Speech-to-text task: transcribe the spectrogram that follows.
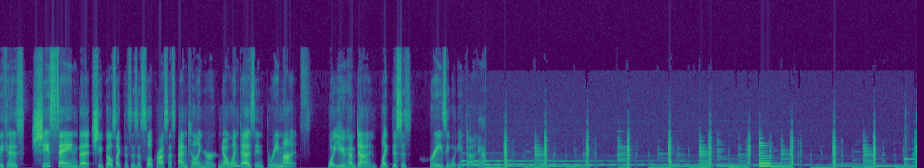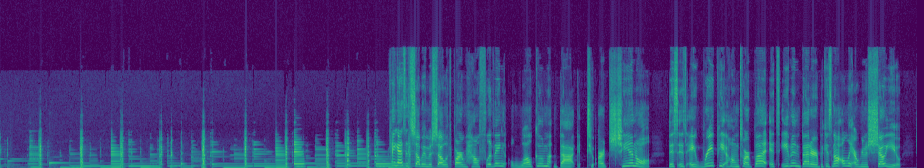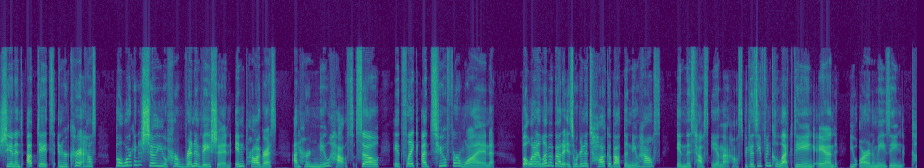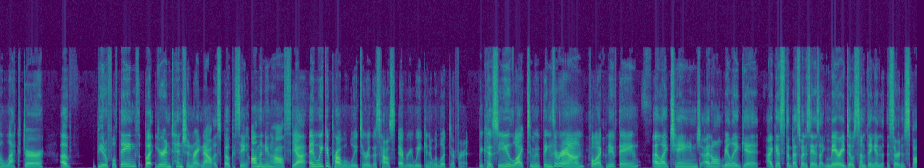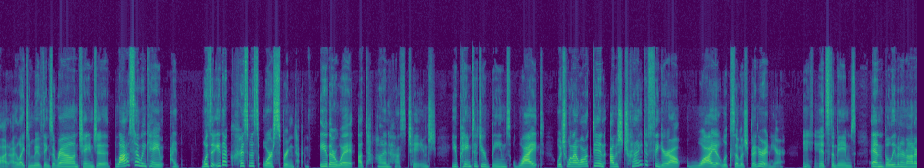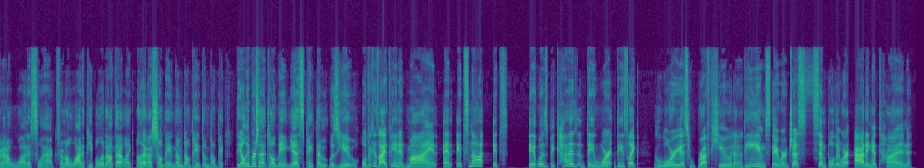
because she's saying that she feels like this is a slow process. I'm telling her no one does in three months what you have done. Like this is crazy what you've done. Yeah. Shelby Michelle with Farmhouse Living. Welcome back to our channel. This is a repeat home tour, but it's even better because not only are we going to show you Shannon's updates in her current house, but we're going to show you her renovation in progress at her new house. So it's like a two for one. But what I love about it is we're going to talk about the new house in this house and that house because you've been collecting and you are an amazing collector of beautiful things, but your intention right now is focusing on the new house. Yeah. And we could probably tour this house every week and it would look different because you like to move things around, collect new things. I like change. I don't really get, I guess the best way to say it is like married to something in a certain spot. I like to move things around, change it. Last time we came, I was it either Christmas or springtime? Either way, a ton has changed. You painted your beams white, which when I walked in, I was trying to figure out why it looks so much bigger in here. Mm-hmm. It's the beams. And believe it or not, I got a lot of slack from a lot of people about that. Like, oh my gosh, don't paint them, don't paint them, don't paint. The only person that told me, yes, paint them was you. Well, because I painted mine and it's not it's it was because they weren't these like glorious rough hewn Yes. beams. They were just simple. They weren't adding a ton.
